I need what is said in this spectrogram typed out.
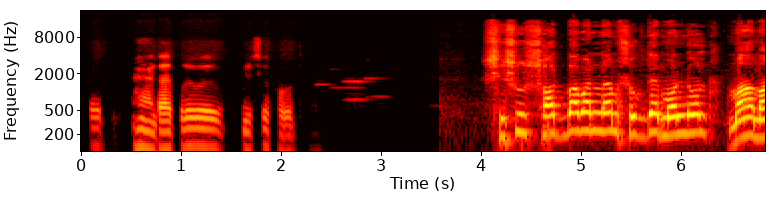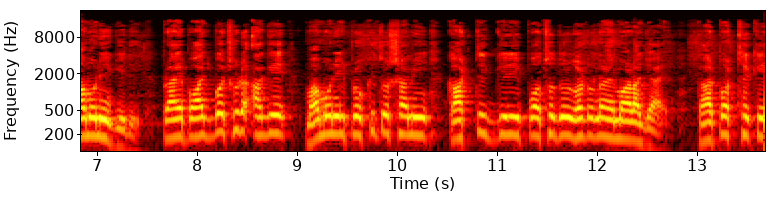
খবর। হ্যাঁ তারপরে পুলিশকে খবর দিই শিশুর সৎ বাবার নাম সুখদেব মণ্ডল, মা মামনি গিরি প্রায় পাঁচ বছর আগে মামনির প্রকৃত স্বামী কার্তিক গিরি পথ দুর্ঘটনায় মারা যায়। তারপর থেকে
